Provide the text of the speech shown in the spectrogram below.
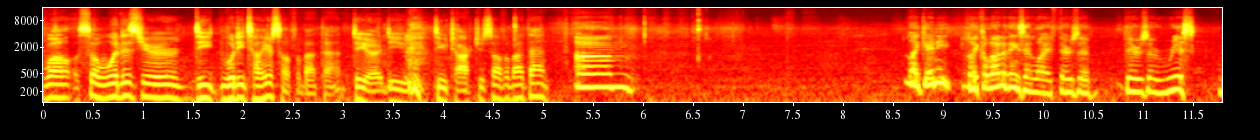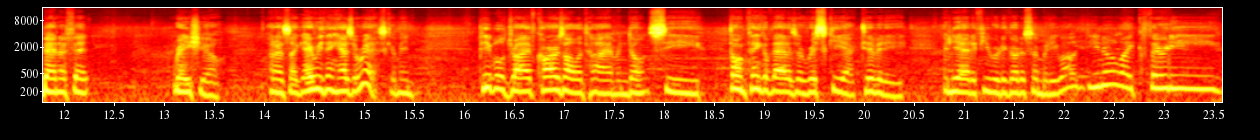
Well, so what is your do? You, what do you tell yourself about that? Do you do you do you talk to yourself about that? Um, like any like a lot of things in life, there's a there's a risk benefit ratio, and it's like everything has a risk. I mean, people drive cars all the time and don't see don't think of that as a risky activity, and yet if you were to go to somebody, well, do you know like 30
